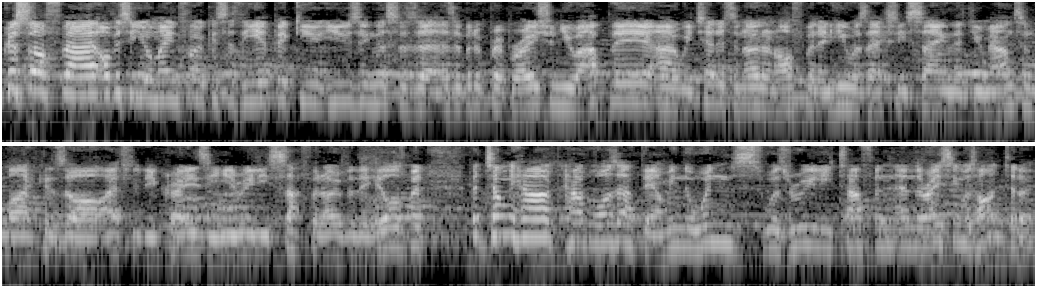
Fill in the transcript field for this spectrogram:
Christoph, uh, obviously your main focus is the Epic. You using this as a, as a bit of preparation. You were up there. Uh, we chatted to Nolan Hoffman, and he was actually saying that you mountain bikers are absolutely crazy. He really suffered over the hills. But but tell me how, how it was out there. I mean, the winds was really tough, and, and the racing was hard today.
